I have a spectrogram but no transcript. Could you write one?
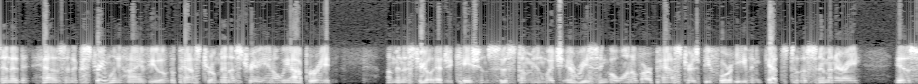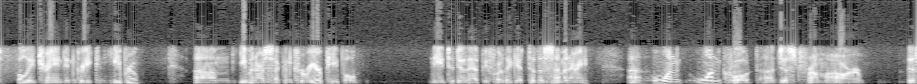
synod has an extremely high view of the pastoral ministry. You know, we operate a ministerial education system in which every single one of our pastors, before he even gets to the seminary, is fully trained in Greek and Hebrew. Um, even our second career people need to do that before they get to the seminary. Uh, one one quote uh, just from our "This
